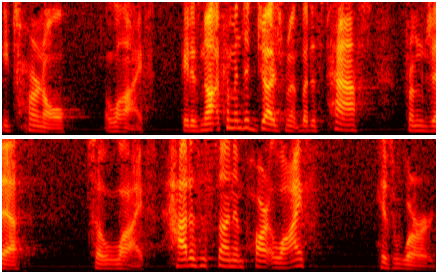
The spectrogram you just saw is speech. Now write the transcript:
eternal life. He does not come into judgment, but is passed from death to life. How does the Son impart life? His word.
